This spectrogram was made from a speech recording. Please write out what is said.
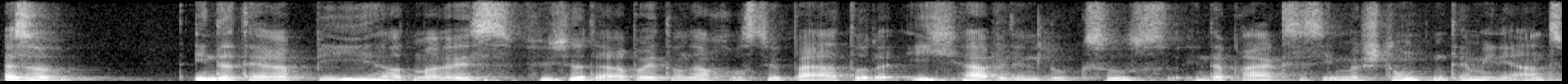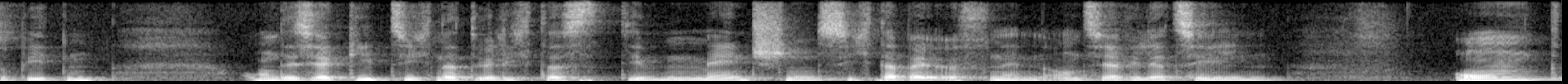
also in der Therapie hat man als Physiotherapeut und auch Osteopath oder ich habe den Luxus, in der Praxis immer Stundentermine anzubieten und es ergibt sich natürlich, dass die Menschen sich dabei öffnen und sehr viel erzählen. Und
